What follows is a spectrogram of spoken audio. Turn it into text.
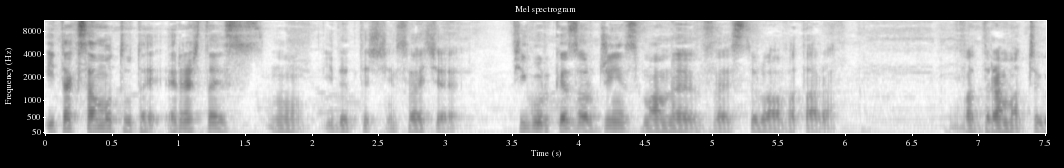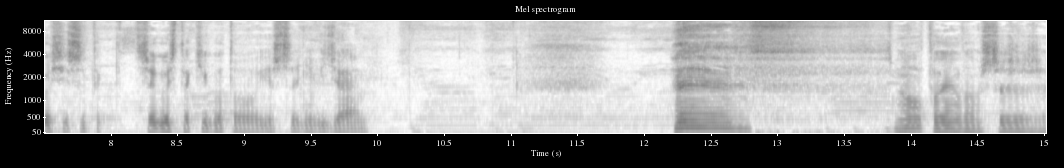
i tak samo tutaj. Reszta jest no, identycznie. Słuchajcie, figurkę z Origins mamy w stylu awatara. Dwa dramat, czegoś jeszcze tak, czegoś takiego to jeszcze nie widziałem. No powiem wam szczerze, że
